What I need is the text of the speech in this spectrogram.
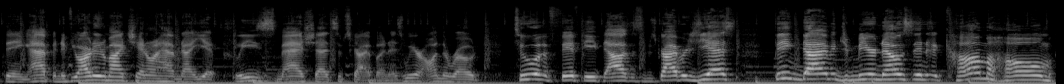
thing happen. If you are new to my channel and have not yet, please smash that subscribe button as we are on the road to 50,000 subscribers. Yes, Pink Diamond Jameer Nelson, come home,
